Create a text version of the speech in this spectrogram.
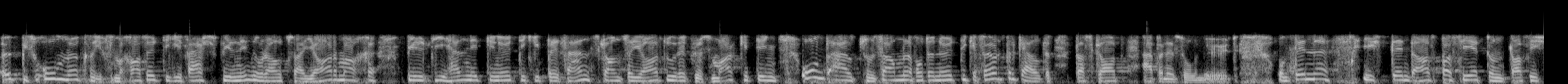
etwas Unmögliches. Man kann solche Festspiele nicht nur alle zwei Jahre machen, weil die haben nicht die nötige Präsenz das ganze Jahr durch fürs Marketing und auch zum Sammeln von den nötigen Fördergeldern. Das geht eben so nicht. Und dann äh, ist dann das passiert und das ist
